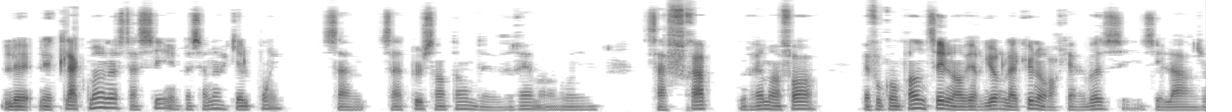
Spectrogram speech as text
Le, le claquement, là, c'est assez impressionnant à quel point ça, ça peut s'entendre de vraiment loin. Ça frappe vraiment fort. Mais faut comprendre, tu sais, l'envergure de la queue d'un Rorcalabos, c'est, large.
